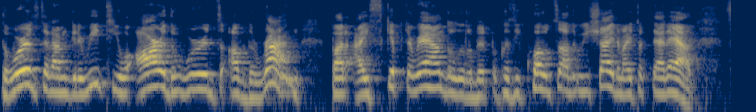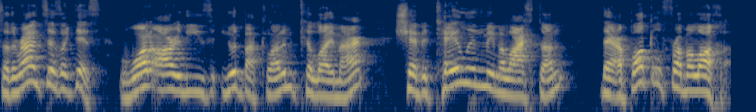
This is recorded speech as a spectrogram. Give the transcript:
the words that I'm going to read to you are the words of the Ran, but I skipped around a little bit because he quotes other Rishonim. I took that out. So the Ran says like this What are these Yud Batlanim Kiloimar? Shebetelin Mimalachtan. They are bottled from Malacha.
